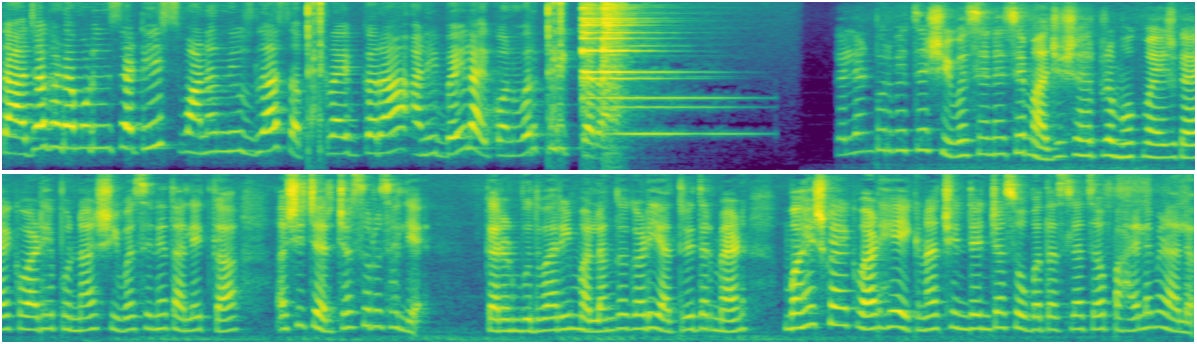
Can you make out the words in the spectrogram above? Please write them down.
ताज्या घडामोडींसाठी स्वानंद न्यूजला सबस्क्राईब करा आणि बेल आयकॉनवर क्लिक करा. कल्याणपूर्वीचे शिवसेनेचे माजी शहर प्रमुख महेश गायकवाड हे पुन्हा शिवसेनेत आलेत का अशी चर्चा सुरू झाली आहे. कारण बुधवारी मलंगगड यात्रेदरम्यान महेश गायकवाड हे एकनाथ शिंदेंच्या सोबत असल्याचं पाहायला मिळालं.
